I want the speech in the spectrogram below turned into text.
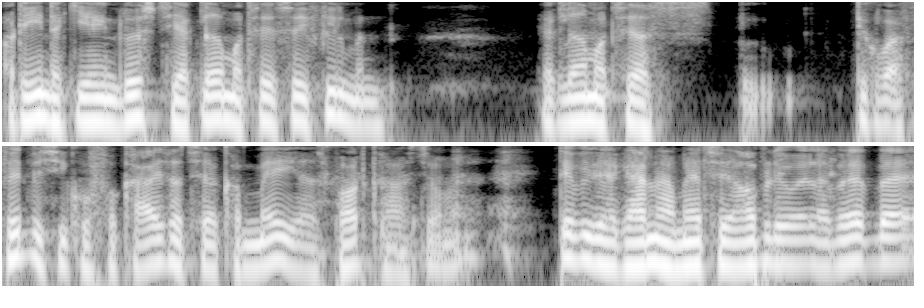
og det er en, der giver en lyst til, jeg glæder mig til at se filmen jeg glæder mig til at... Det kunne være fedt, hvis I kunne få Kaiser til at komme med i jeres podcast, jo. Men det vil jeg gerne være med til at opleve, eller hvad? hvad?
